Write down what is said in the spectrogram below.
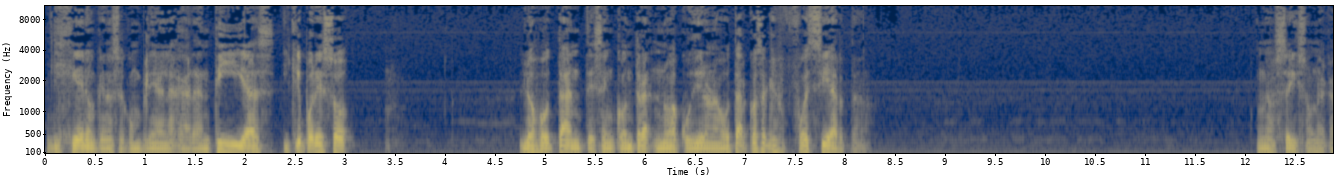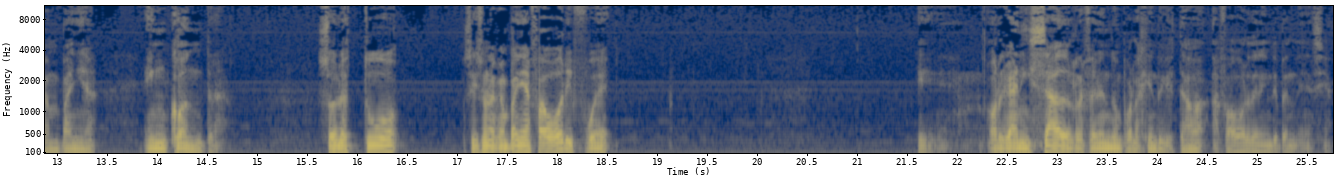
Dijeron que no se cumplían las garantías y que por eso los votantes en contra no acudieron a votar, cosa que fue cierta. no se hizo una campaña en contra. Solo estuvo, se hizo una campaña a favor y fue eh, organizado el referéndum por la gente que estaba a favor de la independencia.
